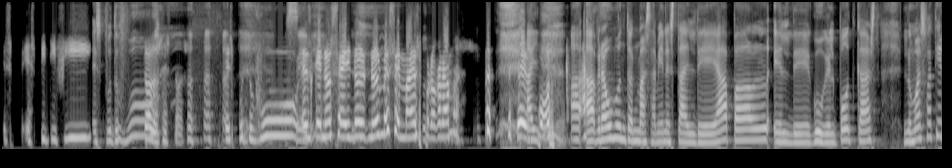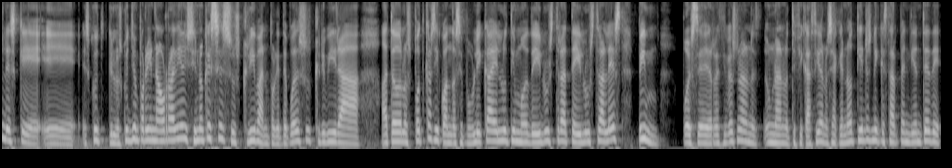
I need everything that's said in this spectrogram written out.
Spotify, Spotify, todos estos. es que no sé, no, no me sé más programas. habrá un montón más. También está el de Apple, el de Google Podcast. Lo más fácil es que, eh, que lo escuchen por Inau Radio y si no que se suscriban, porque te puedes suscribir a, a todos los podcasts y cuando se publica el último de Ilustrate, Ilustrales, ¡pim! pues eh, recibes una, notificación. O sea que no tienes ni que estar pendiente de,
